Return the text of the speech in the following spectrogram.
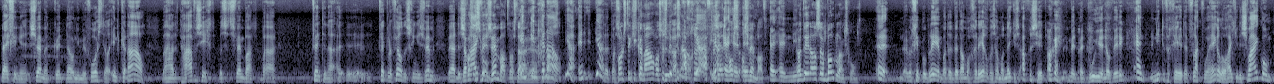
Wij gingen zwemmen, kun je het nou niet meer voorstellen, in het kanaal. We hadden het havenzicht, dat is het zwembad, waar eh, eh, Twekkelenvelders gingen zwemmen. We hadden Daar was een zwembad was daar in, eh, in het kanaal, ja. En, ja dat was Gewoon een stukje stuk- kanaal was een ge- stuk als kanaal. afge- Ja, afgezet ja, en- als- en- als en- zwembad. En, en niet, En wat deed je als er een boot langskomt? Eh, we hebben geen probleem, want het werd allemaal geregeld, was allemaal netjes afgezet. Met, met, boeien of weet ik. En niet te vergeten, vlak voor Hengelo had je de Zwaaikom.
